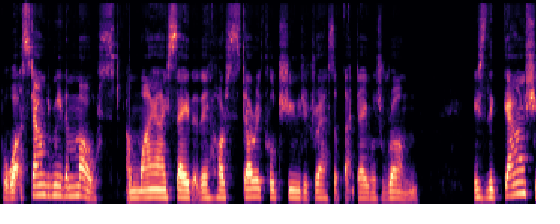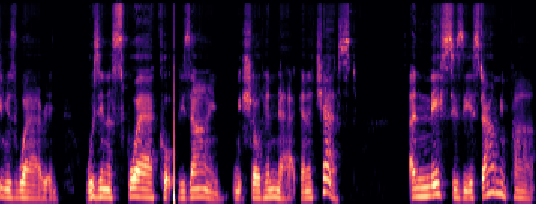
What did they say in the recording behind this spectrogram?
But what astounded me the most, and why I say that the historical Tudor dress of that day was wrong, is the gown she was wearing was in a square cut design, which showed her neck and her chest. And this is the astounding part.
